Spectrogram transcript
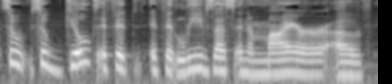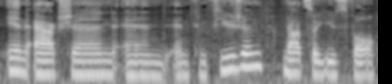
so so guilt if it if it leaves us in a mire of inaction and and confusion, not so useful.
